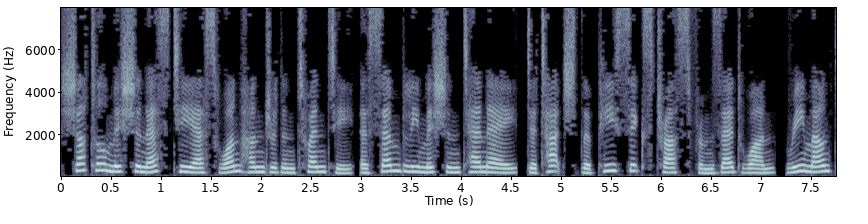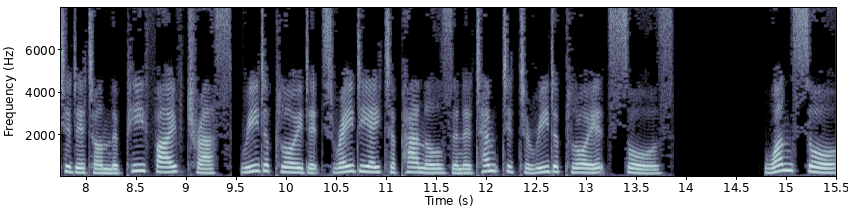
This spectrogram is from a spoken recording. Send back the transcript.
Shuttle mission STS-120 Assembly Mission 10A detached the P6 truss from Z1, remounted it on the P5 truss, redeployed its radiator panels and attempted to redeploy its saws. One SAW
